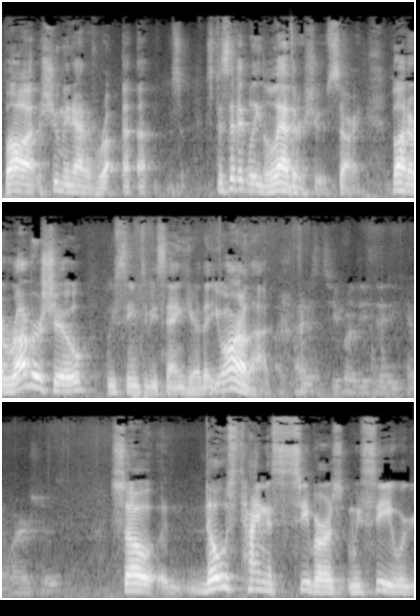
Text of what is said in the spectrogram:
But a shoe made out of uh, uh, specifically leather shoes, sorry. But a rubber shoe, we seem to be saying here that you are allowed. So those tiny seabers, we see, we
